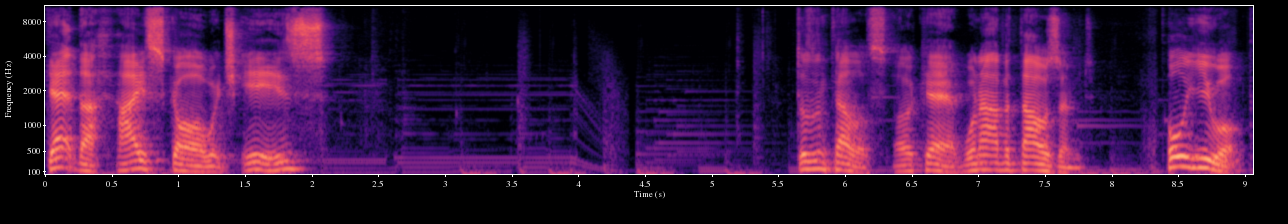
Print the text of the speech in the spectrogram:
Get the high score, which is... Doesn't tell us. Okay, one out of a thousand. Pull you up.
